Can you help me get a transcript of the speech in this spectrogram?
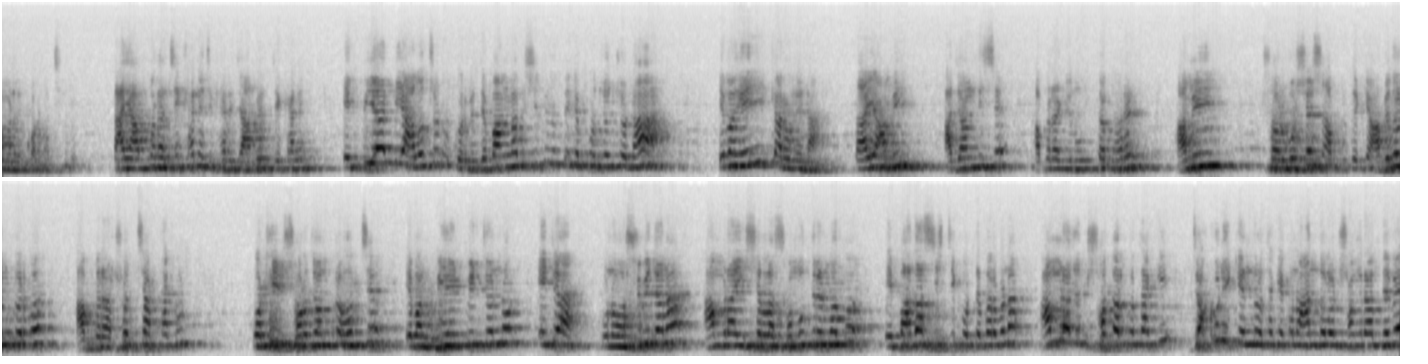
আমাদের কথা ছিল। তাই আপনারা যেখানে যেখানে যাবেন, যেখানে এই পিয়ার নিয়ে আলোচনা করবেন যে বাংলাদেশের জন্য এটা প্রযোজ্য না, এবং এই কারণে না। তাই আমি আজান দিছে। আপনারা একজন উত্তর ধরেন। আমি সর্বশেষ আপনাদেরকে আবেদন করব, আপনারা সোচ্চার থাকুন। কঠিন ষড়যন্ত্র হচ্ছে এবং বিএনপির জন্য এটা কোনো অসুবিধা না। আমরা ইনশাল্লাহ সমুদ্রের মতো এই বাধা সৃষ্টি করতে পারব না। আমরা যদি সতর্ক থাকি, যখনই কেন্দ্র থেকে কোনো আন্দোলন সংগ্রাম দেবে,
